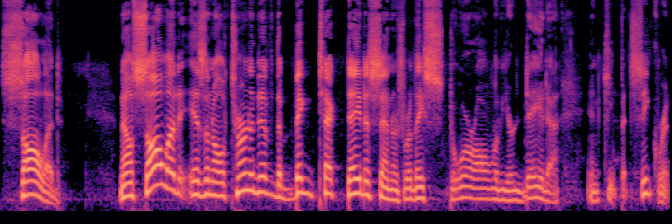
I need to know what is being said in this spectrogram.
Solid. Now, Solid is an alternative to big tech data centers where they store all of your data and keep it secret.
